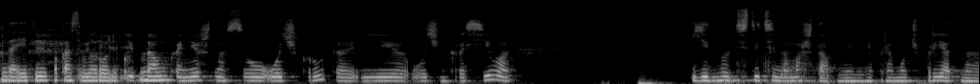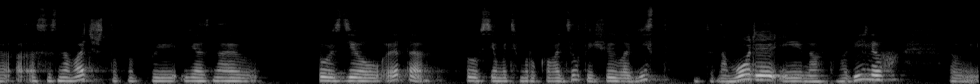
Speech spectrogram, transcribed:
Да, я тебе показывала ролик. И, и там, конечно, все очень круто и очень красиво. И, ну, действительно масштабно. И мне прям очень приятно осознавать, что как бы я знаю, кто сделал это, кто всем этим руководил. Ты еще и логист. Ты на море и на автомобилях. Э,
